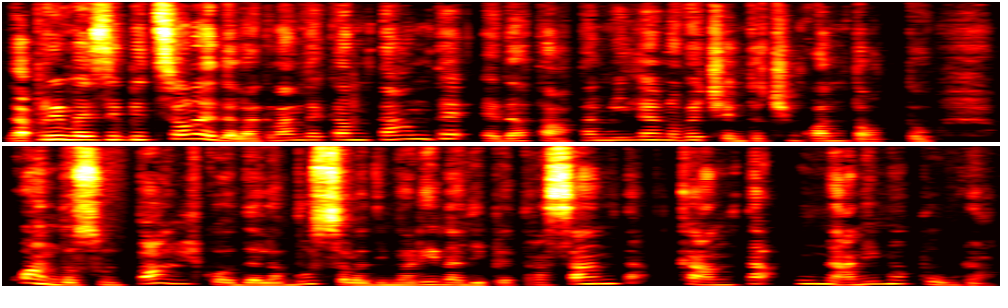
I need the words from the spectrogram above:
La prima esibizione della grande cantante è datata 1958, quando sul palco della bussola di Marina di Pietrasanta canta Un'anima pura.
